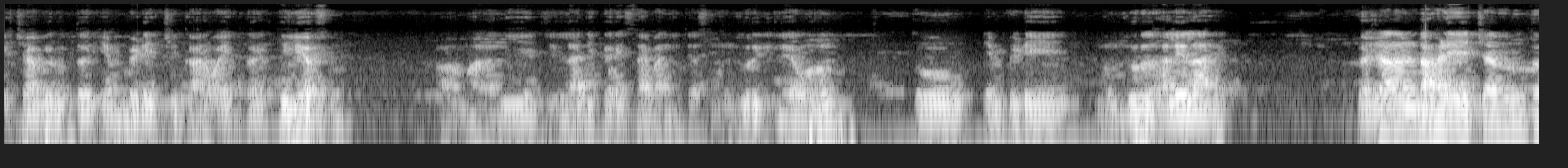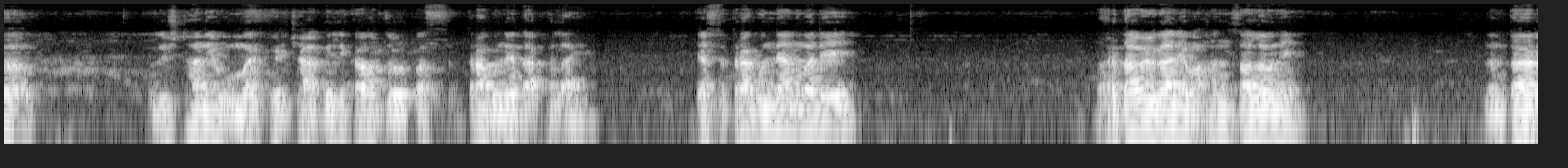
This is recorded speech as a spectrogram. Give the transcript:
याच्या विरुद्ध एमपेडेची कारवाई क- केली असून माननीय जिल्हाधिकारी साहेबांनी त्यास मंजुरी दिल्यावरून तो एमपीडे मंजूर झालेला आहे. गजानन ढाळे याच्याविरुद्ध पोलीस ठाणे उमरखेडच्या अभिलेखावर जवळपास सतरा गुन्हे दाखल आहेत. त्या सतरा गुन्ह्यांमध्ये भरधाव वेगाने वाहन चालवणे नंतर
